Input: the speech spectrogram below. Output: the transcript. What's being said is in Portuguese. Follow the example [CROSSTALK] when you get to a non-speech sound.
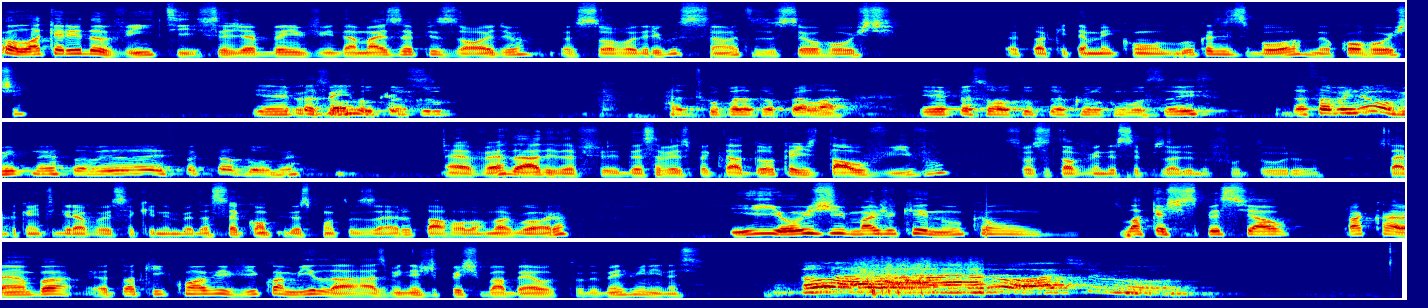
Olá, querido ouvinte, seja bem-vindo a mais um episódio. Eu sou o Rodrigo Santos, o seu host. Eu tô aqui também com o Lucas Lisboa, meu co-host. E aí, tudo pessoal, bem, tudo Lucas? tranquilo? [LAUGHS] Desculpa de atropelar. E aí, pessoal, tudo tranquilo com vocês? Dessa vez não é ouvinte, né? Dessa vez é espectador, né? É verdade, dessa vez é espectador, que a gente tá ao vivo. Se você tá vendo esse episódio no futuro, sabe que a gente gravou isso aqui no meio da Secomp 2.0, tá rolando agora. E hoje, mais do que nunca, um Lacast especial pra caramba. Eu tô aqui com a Vivi com a Mila, as meninas de Peixe Babel. Tudo bem, meninas? Olá, tudo ótimo.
